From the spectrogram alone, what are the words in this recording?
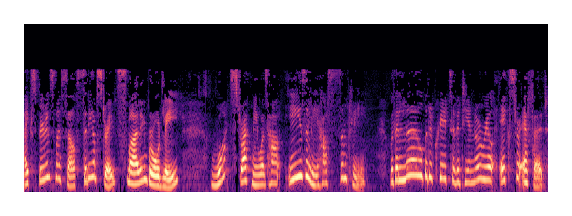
I experienced myself sitting up straight, smiling broadly. What struck me was how easily, how simply, with a little bit of creativity and no real extra effort,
